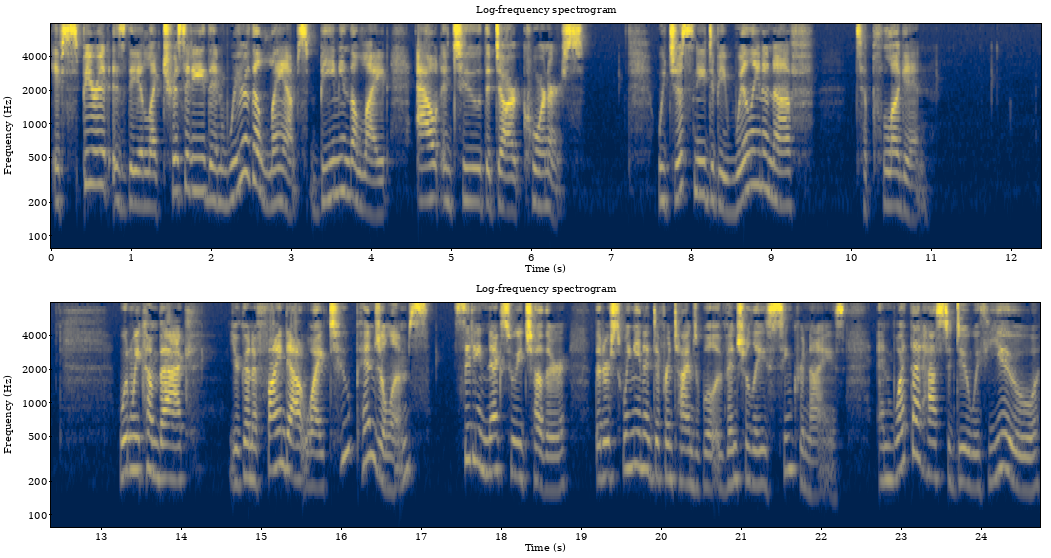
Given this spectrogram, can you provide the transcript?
If spirit is the electricity, then we're the lamps beaming the light out into the dark corners. We just need to be willing enough to plug in. When we come back, you're going to find out why two pendulums sitting next to each other that are swinging at different times will eventually synchronize and what that has to do with you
